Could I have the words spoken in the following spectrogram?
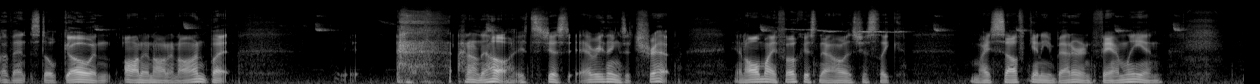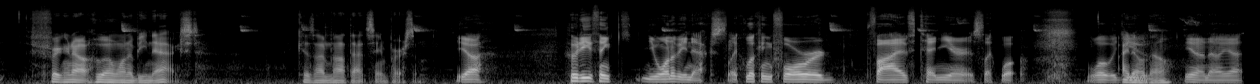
event still go and on and on and on. But I don't know. It's just everything's a trip. And all my focus now is just like myself getting better and family and figuring out who I want to be next because I'm not that same person. Yeah. Who do you think you want to be next? Like looking forward five, ten years. Like what? What would you? I don't know. You don't know yet.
